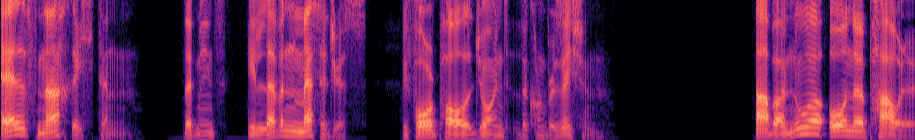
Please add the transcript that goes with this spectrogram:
elf Nachrichten. That means 11 messages, before Paul joined the conversation. Aber nur ohne Paul.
